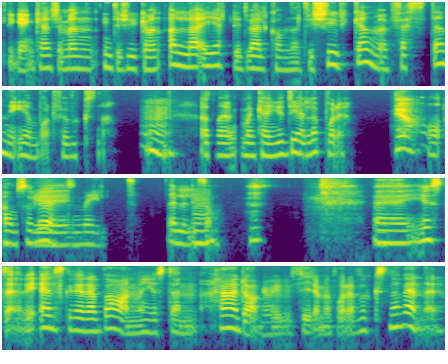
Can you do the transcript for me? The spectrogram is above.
egentligen kanske, men inte kyrkan, men alla är hjärtligt välkomna till kyrkan, men festen är enbart för vuxna. Mm. Att man, man kan ju dela på det. Ja, Om absolut. det är möjligt. Eller liksom. Eh, just det, vi älskar era barn men just den här dagen vill vi fira med våra vuxna vänner.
